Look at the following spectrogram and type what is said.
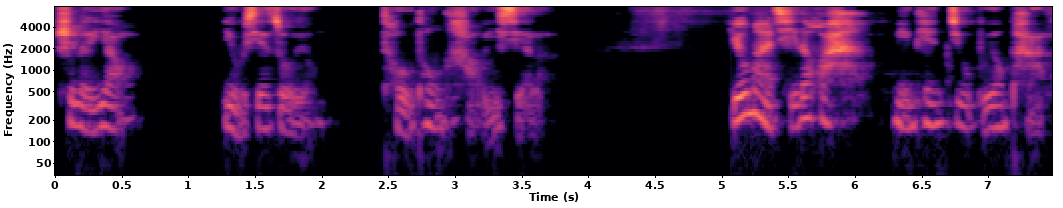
吃了药，有些作用，头痛好一些了。有马奇的话。明天就不用怕了。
